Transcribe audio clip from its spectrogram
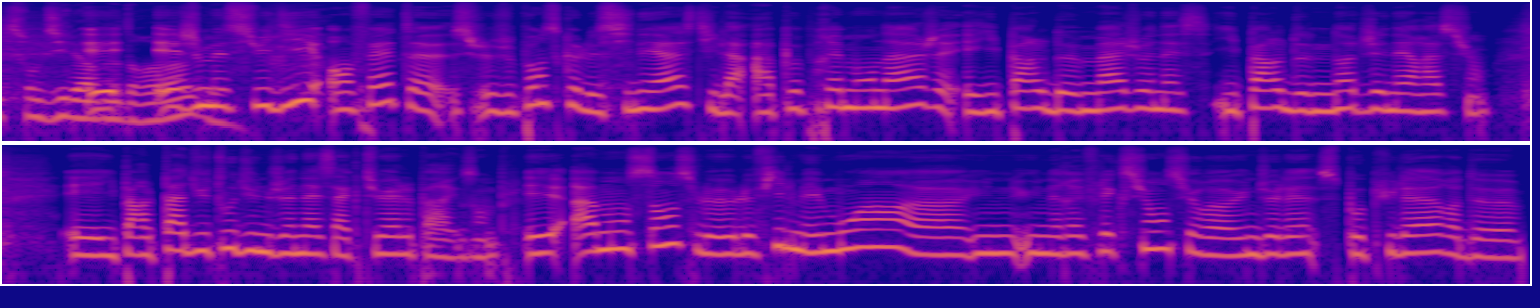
Ils sont dealers et, de drogue. Et je me suis dit, en fait, je pense que le cinéaste, il a à peu près mon âge et il parle de ma jeunesse, il parle de notre génération. Et il parle pas du tout d'une jeunesse actuelle, par exemple. Et à mon sens, le, film est moins euh, une, réflexion sur euh, une jeunesse populaire de,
